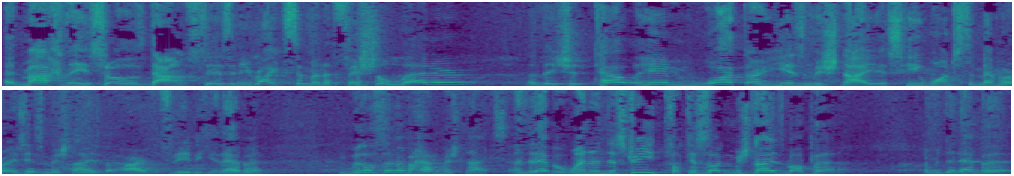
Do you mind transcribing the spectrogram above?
and Machne Yisrael is downstairs, and he writes them an official letter that they should tell him what are his Mishnayis. He wants to memorize his Mishnayis by heart, the Frierdiker Rebbe. He was also Rebbe Mishnayis. And the Rebbe went in the street, fuck his Mishnayis, Balpeh. I mean, the Rebbe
